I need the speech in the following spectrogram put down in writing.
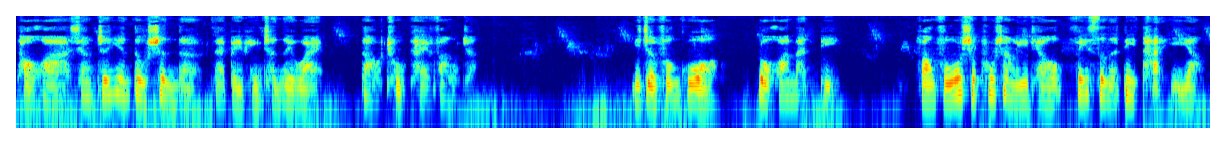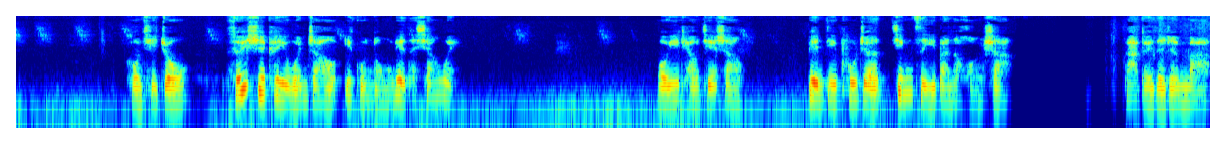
桃花像争艳斗胜的在北平城内外到处开放着。一阵风过，落花满地，仿佛是铺上了一条绯色的地毯一样。空气中随时可以闻着一股浓烈的香味。某一条街上，遍地铺着金子一般的黄沙。大队的人马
